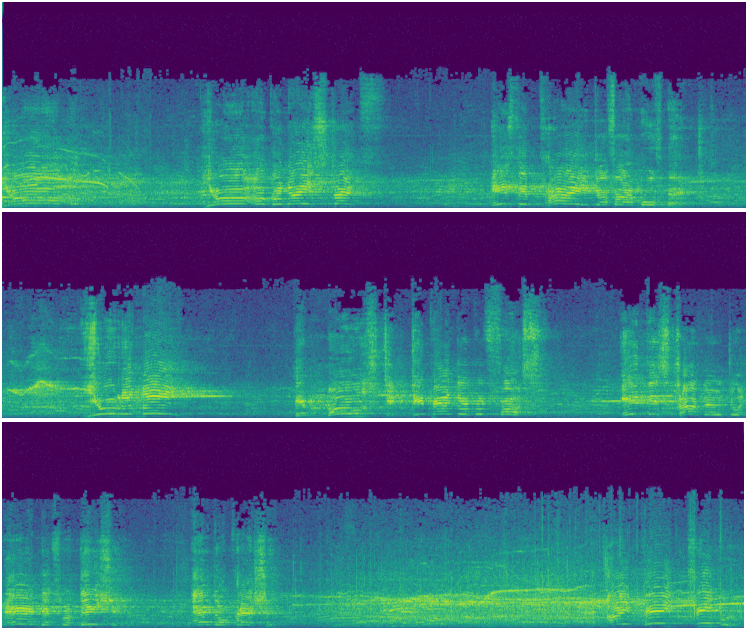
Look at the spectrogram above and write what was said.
Your, your organized strength is the pride of our movement. You remain the most dependable force in the struggle to end exploitation and oppression. I pay tribute.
